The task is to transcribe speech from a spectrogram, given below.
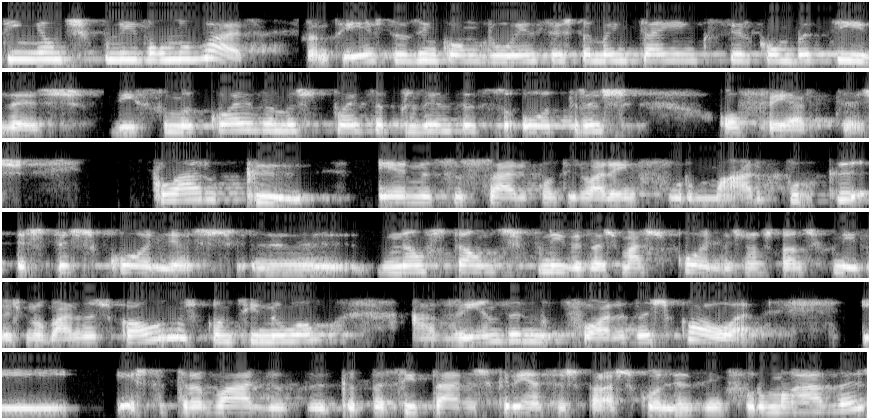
tinham disponível no bar. Portanto, estas incongruências também têm que ser combatidas. Disse uma coisa, mas depois apresenta-se outras ofertas. Claro que é necessário continuar a informar, porque estas escolhas eh, não estão disponíveis, as más escolhas não estão disponíveis no bar da escola, mas continuam à venda fora da escola. E este trabalho de capacitar as crianças para as escolhas informadas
